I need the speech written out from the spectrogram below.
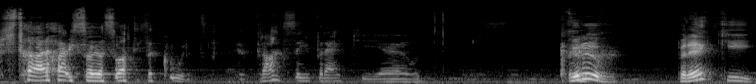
Šta radi svoja shvati za kurac? Praksa i preki, evo. Krv. Preki.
